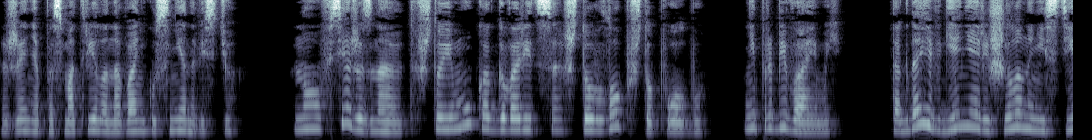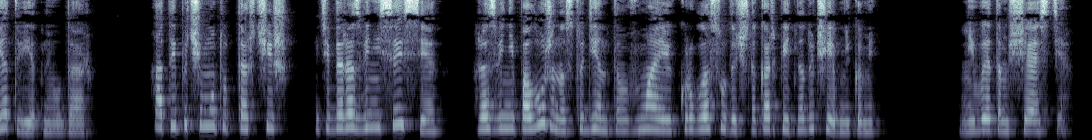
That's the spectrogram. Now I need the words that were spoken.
Женя посмотрела на Ваньку с ненавистью. Но все же знают, что ему, как говорится, что в лоб, что по лбу. Непробиваемый. Тогда Евгения решила нанести ответный удар. «А ты почему тут торчишь? У тебя разве не сессия? Разве не положено студентам в мае круглосуточно корпеть над учебниками?» «Не в этом счастье.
